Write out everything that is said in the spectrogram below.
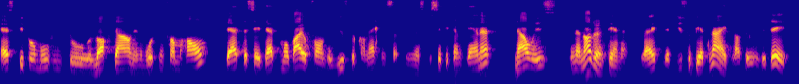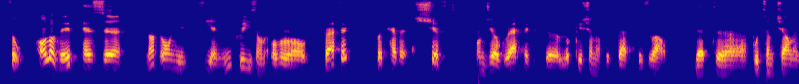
as people move into lockdown and working from home. That, let's say, that mobile phone they used to connect in a specific antenna now is in another antenna, right? That used to be at night, not during the day. So all of it has uh, not only see an increase on overall traffic, but have a shift on geographic uh, location of the traffic as well. That uh, puts some challenge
